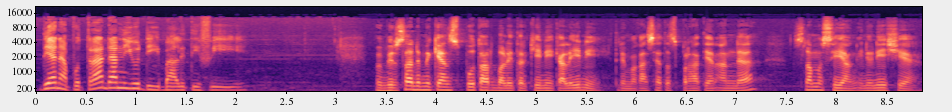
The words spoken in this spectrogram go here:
Diana Putra dan Yudi Bali TV. Pemirsa demikian seputar Bali terkini kali ini. Terima kasih atas perhatian Anda. Selamat siang Indonesia.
